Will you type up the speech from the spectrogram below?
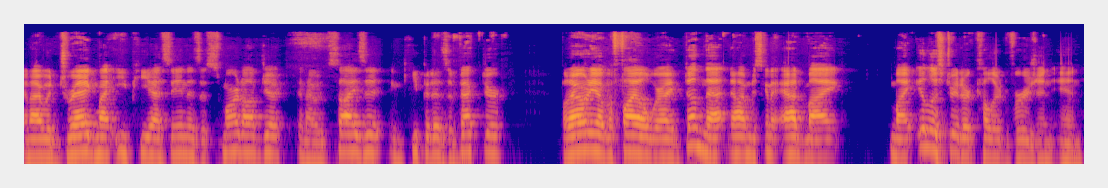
And I would drag my EPS in as a smart object, and I would size it and keep it as a vector. But I already have a file where I've done that. Now I'm just going to add my, my Illustrator colored version in.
